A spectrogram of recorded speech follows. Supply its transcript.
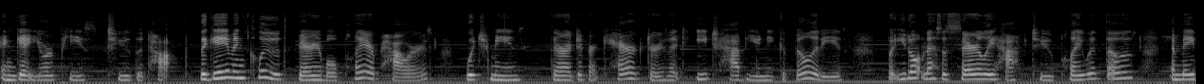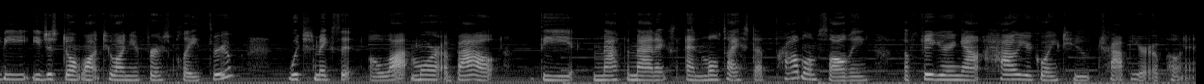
and get your piece to the top. The game includes variable player powers, which means there are different characters that each have unique abilities, but you don't necessarily have to play with those, and maybe you just don't want to on your first playthrough, which makes it a lot more about the mathematics and multi-step problem solving of figuring out how you're going to trap your opponent.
